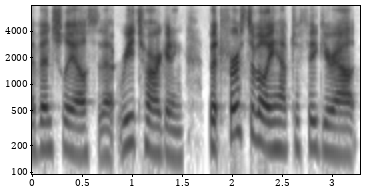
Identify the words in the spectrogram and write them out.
eventually also that retargeting but first of all you have to figure out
